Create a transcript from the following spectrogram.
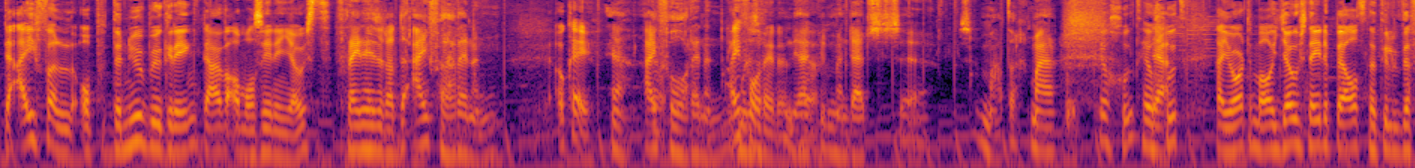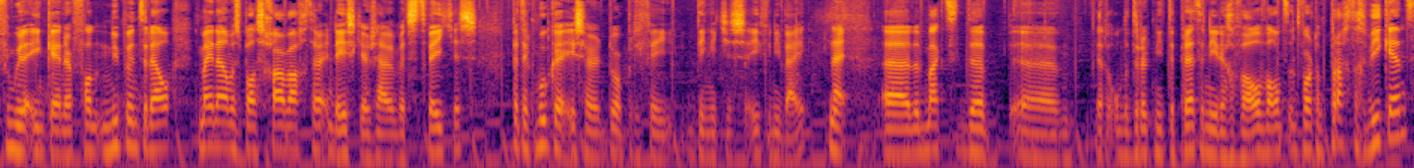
de Eifel op de Nürburgring. Daar hebben we allemaal zin in, Joost. Voorheen heette dat de Eifelrennen. Oké, Ja, Eifelrennen. Moet- Ja, ja. mijn Duits is, eh, is matig, maar heel goed, heel Ja. goed. Nou, je hoort hem al, Joost Nederpelt, natuurlijk de Formule 1-kenner van nu.nl. Mijn naam is Bas Scharwachter en deze keer zijn we met z'n tweetjes. Patrick Moeken is er door privé dingetjes even niet bij. nee. Eh, dat maakt de, ja, de onderdruk niet te pret in ieder geval, want het wordt een prachtig weekend.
